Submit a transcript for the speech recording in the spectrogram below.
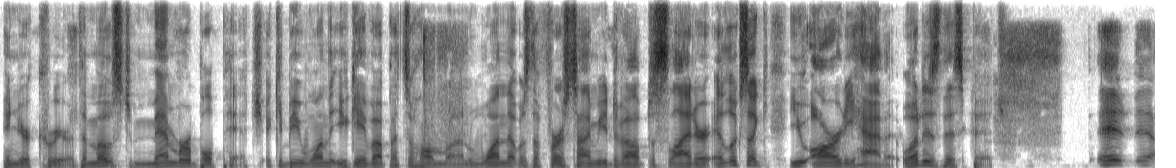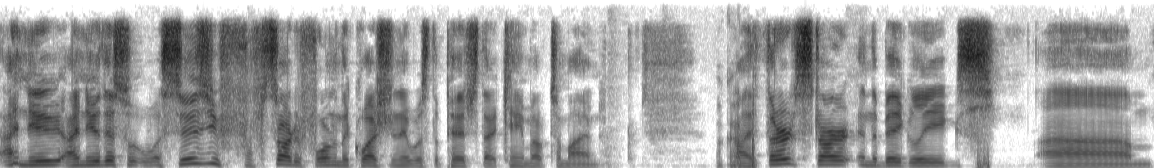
in your career? The most memorable pitch. It could be one that you gave up. It's a home run. One that was the first time you developed a slider. It looks like you already have it. What is this pitch? It, I knew, I knew this. as soon as you f- started forming the question, it was the pitch that came up to mind. Okay. My third start in the big leagues. Um,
